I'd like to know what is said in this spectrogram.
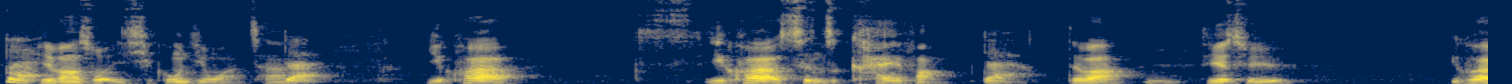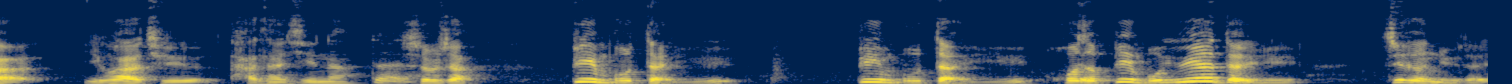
对比方说一起共进晚餐，对一块儿一块儿甚至开房，对对吧？嗯，也许一块儿一块儿去谈谈心呢，对是不是？并不等于，并不等于，或者并不约等于这个女的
